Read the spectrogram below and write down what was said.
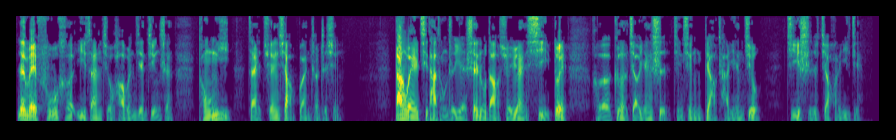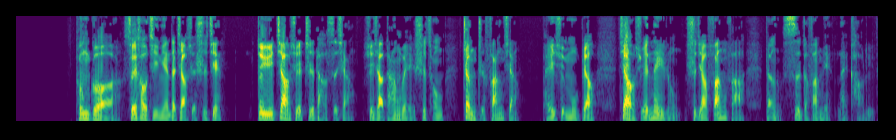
认为符合一三九号文件精神，同意在全校贯彻执行。党委其他同志也深入到学院系队和各教研室进行调查研究，及时交换意见。通过随后几年的教学实践，对于教学指导思想，学校党委是从政治方向、培训目标、教学内容、施教方法等四个方面来考虑的。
